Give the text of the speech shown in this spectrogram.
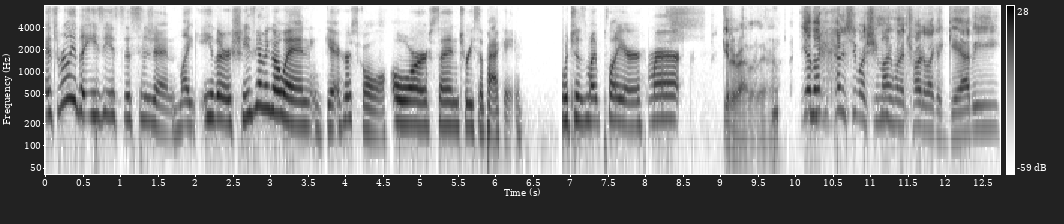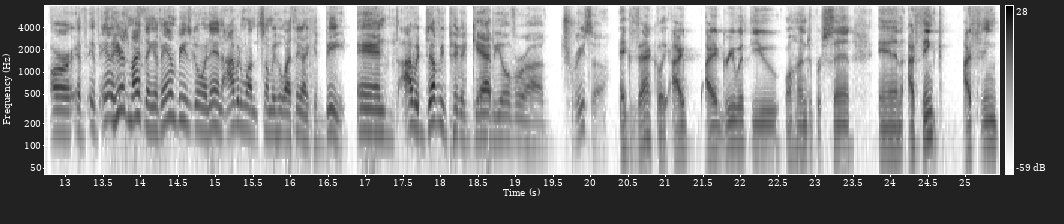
It's really the easiest decision. Like either she's gonna go in and get her skull, or send Teresa packing, which is my player. Mer. Get her out of there. Yeah, but I can kind of see why she might want to try to like a Gabby, or if if here's my thing: if Amber B going in, I would want somebody who I think I could beat, and I would definitely pick a Gabby over uh, Teresa. Exactly. I I agree with you 100% and I think I think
